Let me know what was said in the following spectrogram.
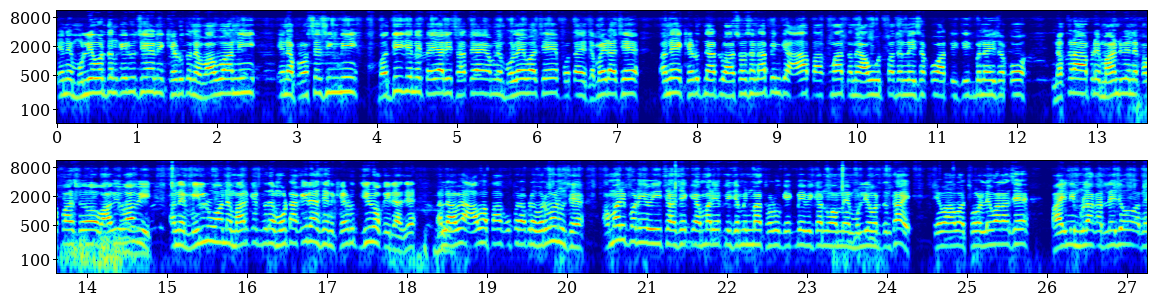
એને મૂલ્યવર્ધન કર્યું છે અને ખેડૂતોને વાવવાની, એના પ્રોસેસિંગની બધી જ એની તૈયારી સાથે અમને બોલાવ્યા છે, પોતાએ જમાડ્યા છે અને ખેડૂતને આટલું આશ્વાસન આપીને કે આ પાકમાં તમે આવું ઉત્પાદન લઈ શકો, આટલી ચીજ બનાવી શકો. નકરા આપણે માંડવી અને કપાસ વાવી વાવી અને મિલું અને માર્કેટ બધા મોટા કર્યા છે અને ખેડૂત જીરો કર્યા છે. એટલે હવે આવા પાક ઉપર આપણે વરવાનું છે. અમારી પણ એવી ઈચ્છા છે કે અમારી એટલી જમીનમાં થોડુંક એક બે વીઘાનું અમે મૂલ્યવર્ધન થાય એવા આવા છોડ લેવાના છે. ભાઈની મુલાકાત લેજો અને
